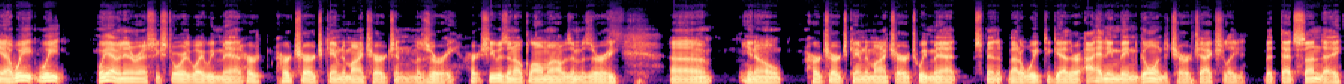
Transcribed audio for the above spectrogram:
Yeah, we we we have an interesting story the way we met. Her her church came to my church in Missouri. Her she was in Oklahoma, I was in Missouri. Uh, you know, her church came to my church. We met, spent about a week together. I hadn't even been going to church actually but that Sunday,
